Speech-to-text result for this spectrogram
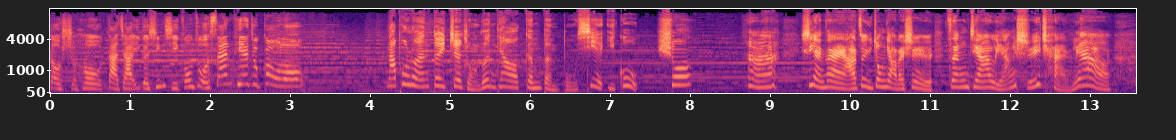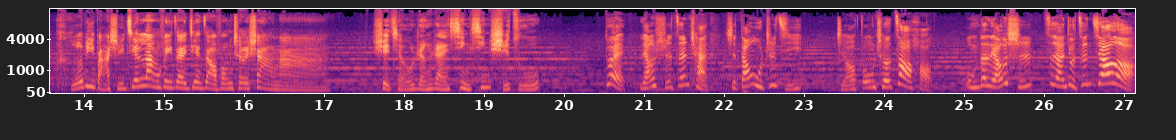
到时候大家一个星期工作三天就够喽。拿破仑对这种论调根本不屑一顾，说。啊，现在啊，最重要的是增加粮食产量，何必把时间浪费在建造风车上呢？雪球仍然信心十足。对，粮食增产是当务之急，只要风车造好，我们的粮食自然就增加了。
